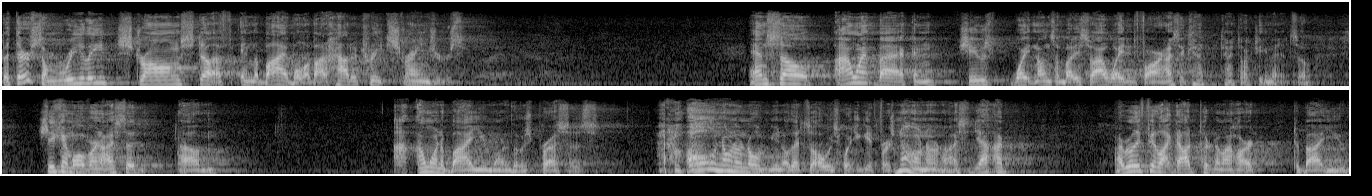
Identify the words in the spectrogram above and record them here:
but there's some really strong stuff in the Bible about how to treat strangers. And so I went back and she was waiting on somebody, so I waited for her. And I said, Can I, can I talk to you a minute? So she came over and I said, um, I, I want to buy you one of those presses. Oh, no, no, no. You know, that's always what you get first. No, no, no. I said, Yeah, I, I really feel like God put it in my heart to buy you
